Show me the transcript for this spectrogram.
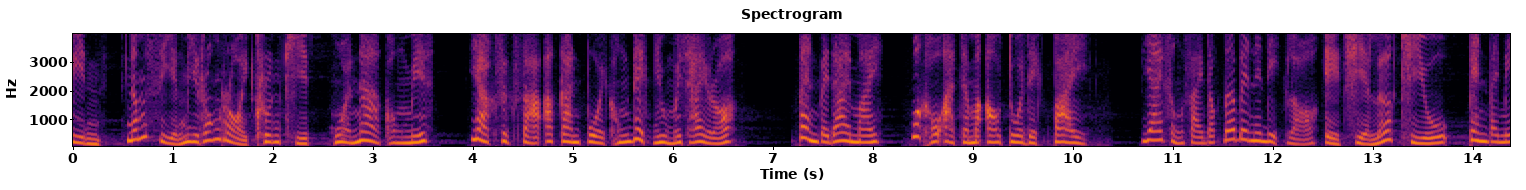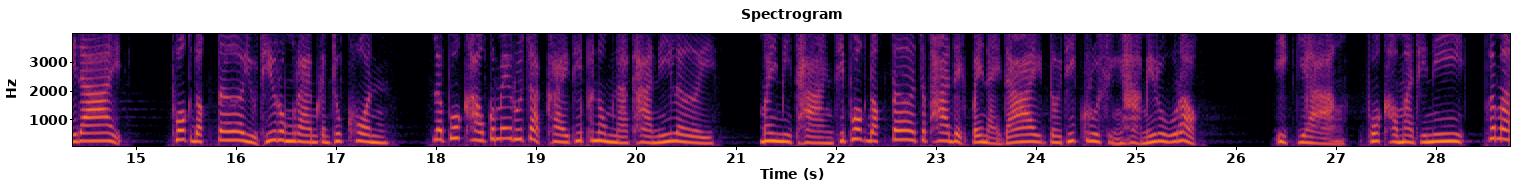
บิน น้ำเสียงมีร่องรอยครุ่นคิด หัวหน้าของมิส อยากศึกษาอาการป่วยของเด็กอยู่ไม่ใช่เหรอ เป็นไปได้ไหม ว่าเขาอาจจะมาเอาตัวเด็กไป ยายสงสัยดรเบเนดิกเหรอ เอเชียเลิกคิ้ว เป็นไปไม่ได้ พวกด็อกเตอร์อยู่ที่โรงแรมกันทุกคน และพวกเขาก็ไม่รู้จักใครที่พนมนาคานี้เลย ไม่มีทางที่พวกด็อกเตอร์จะพาเด็กไปไหนได้ โดยที่ครูสิงหาไม่รู้หรอก อีกอย่างพวกเขามาที่นี่เพื่อมา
